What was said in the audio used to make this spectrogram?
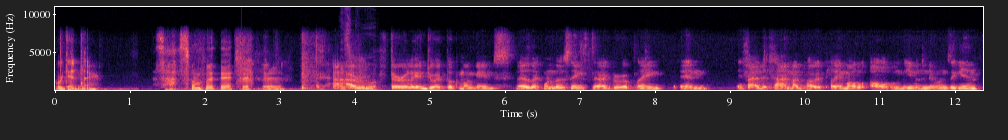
we're getting there. That's awesome. I, That's I cool. thoroughly enjoyed Pokemon games. That was like one of those things that I grew up playing, and if I had the time, I'd probably play them all, all of them, even the new ones again.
